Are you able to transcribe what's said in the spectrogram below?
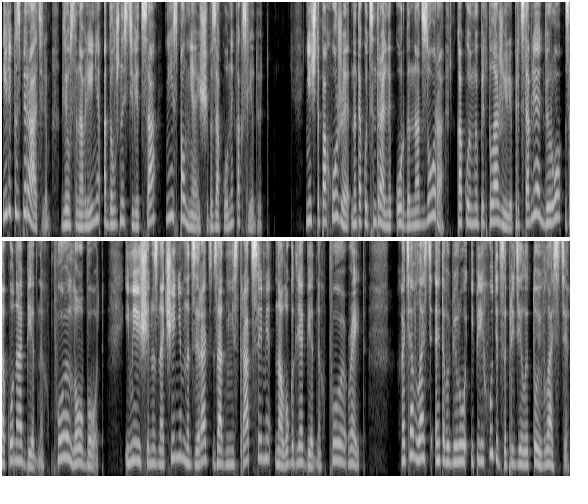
или к избирателям для установления о должности лица, не исполняющего законы как следует. Нечто похожее на такой центральный орган надзора, какой мы предположили, представляет Бюро закона о бедных Poor Law Board, имеющее назначением надзирать за администрациями налога для бедных Poor Rate. Хотя власть этого бюро и переходит за пределы той власти,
